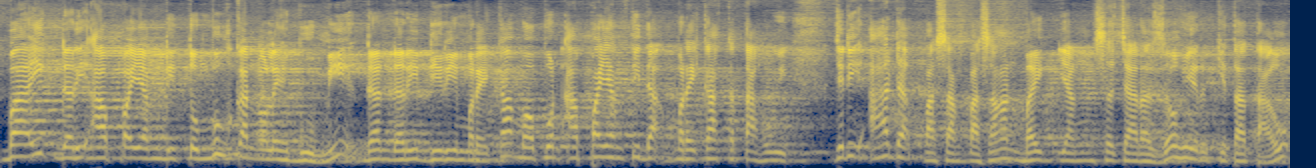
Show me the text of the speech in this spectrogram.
baik dari apa yang ditumbuhkan oleh bumi dan dari diri mereka maupun apa yang tidak mereka ketahui. Jadi ada pasang-pasangan baik yang secara zohir kita tahu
